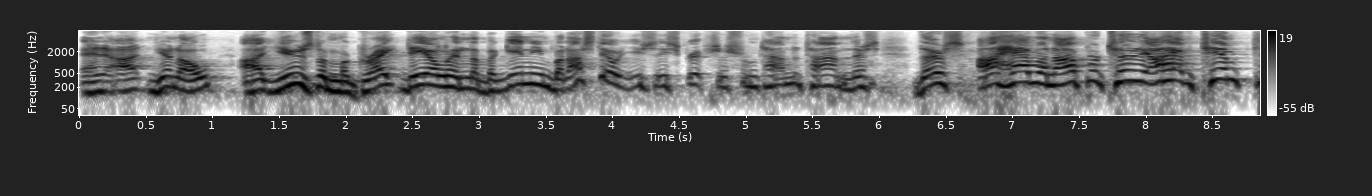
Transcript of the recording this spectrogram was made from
And I, you know, I used them a great deal in the beginning, but I still use these scriptures from time to time. There's, there's, I have an opportunity. I have tempt,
